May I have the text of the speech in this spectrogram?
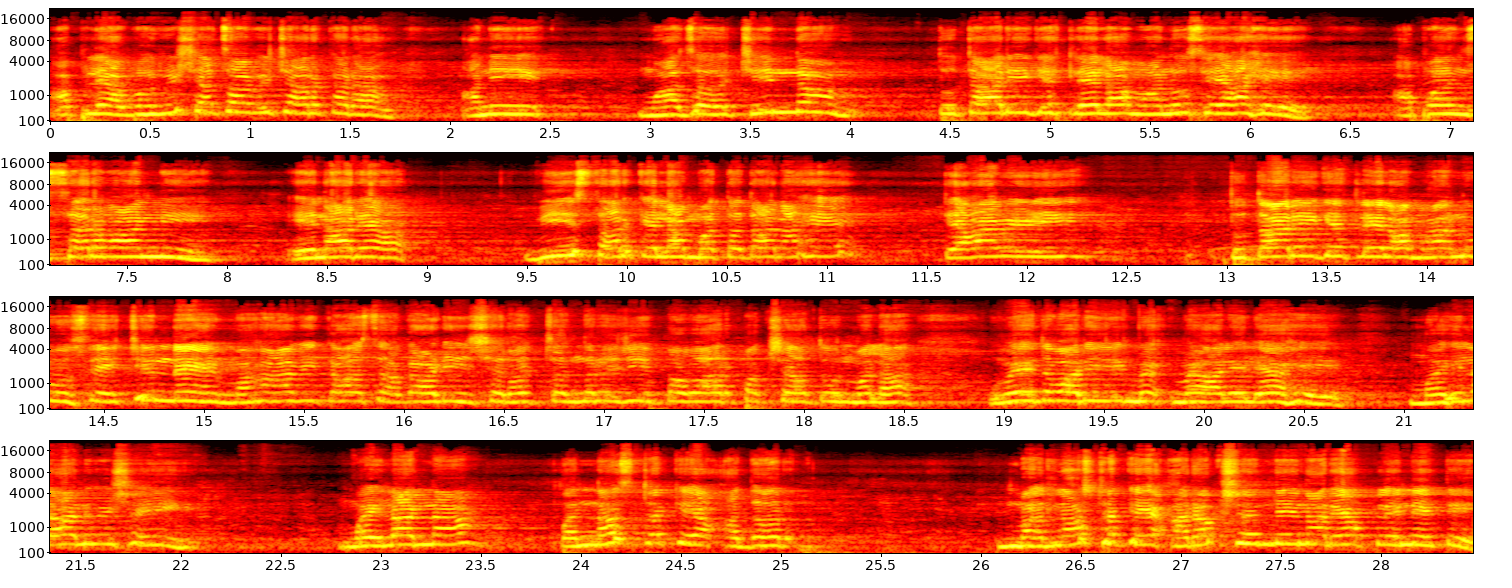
आपल्या भविष्याचा विचार करा. आणि माझं चिन्ह तुतारी घेतलेला माणूस हे आहे. आपण सर्वांनी येणाऱ्या वीस तारखेला मतदान आहे. त्यावेळी तुतारी घेतलेला माणूस हे चिन्ह महाविकास आघाडी शरदचंद्रजी पवार पक्षातून मला उमेदवारी मिळालेली आहे. महिलांविषयी महिलांना पन्नास टक्के आदर पन्नास टक्के आरक्षण देणारे आपले नेते.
